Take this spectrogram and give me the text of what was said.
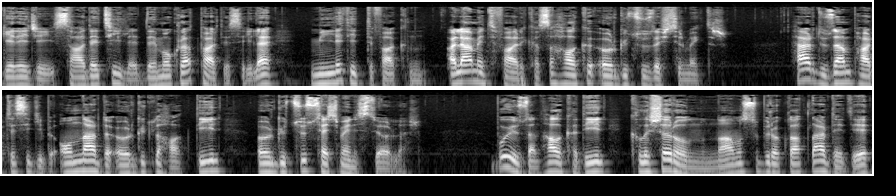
Geleceği, Saadeti'yle, Demokrat Partisi'yle Millet İttifakı'nın alameti farikası halkı örgütsüzleştirmektir. Her düzen partisi gibi onlar da örgütlü halk değil, örgütsüz seçmen istiyorlar. Bu yüzden halka değil, Kılıçdaroğlu'nun namuslu bürokratlar dediği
